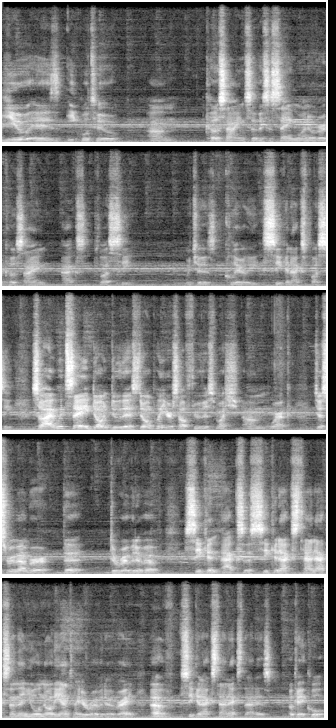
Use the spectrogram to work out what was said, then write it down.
u is equal to um, cosine, so this is saying 1 over cosine x plus c which is clearly secant x plus c. So I would say don't do this, don't put yourself through this much um, work. Just remember the derivative of secant x is secant x tan x, and then you'll know the antiderivative, right? Of secant x tan x, that is. Okay, cool.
